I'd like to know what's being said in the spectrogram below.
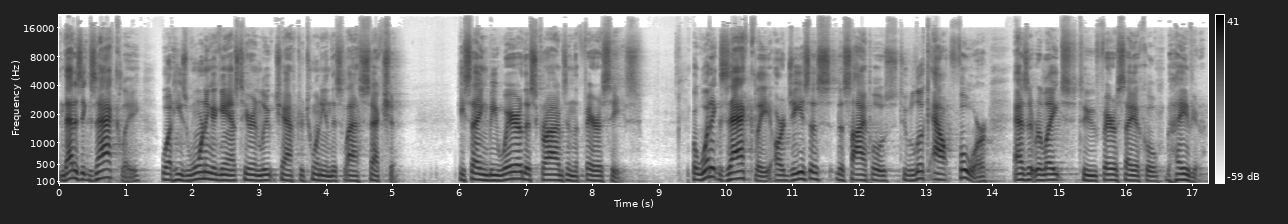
And that is exactly what he's warning against here in Luke chapter 20 in this last section. He's saying, Beware the scribes and the Pharisees. But what exactly are Jesus' disciples to look out for as it relates to Pharisaical behavior?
